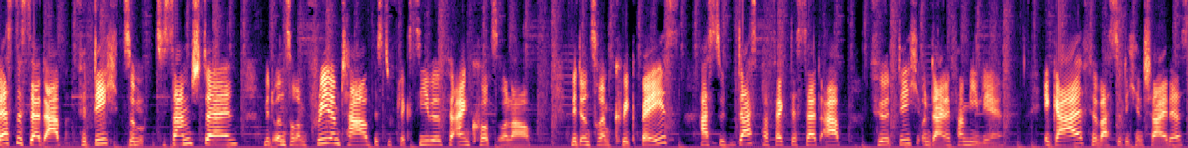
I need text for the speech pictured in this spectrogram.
Bestes Setup für dich zum Zusammenstellen. Mit unserem Freedom Tower bist du flexibel für einen Kurzurlaub. Mit unserem Quick Base hast du das perfekte Setup für dich und deine Familie. Egal für was du dich entscheidest,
